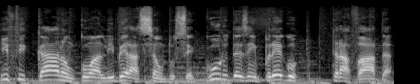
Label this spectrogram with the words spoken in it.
e ficaram com a liberação do seguro-desemprego travada.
